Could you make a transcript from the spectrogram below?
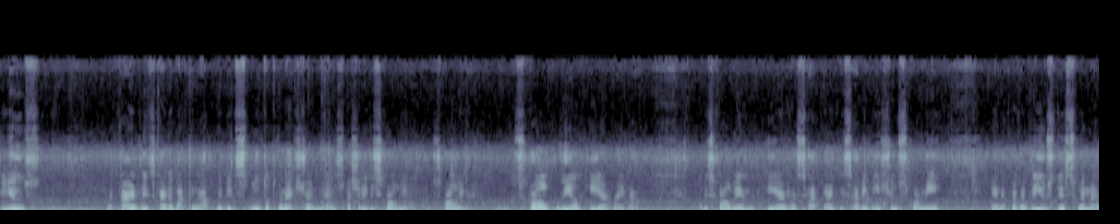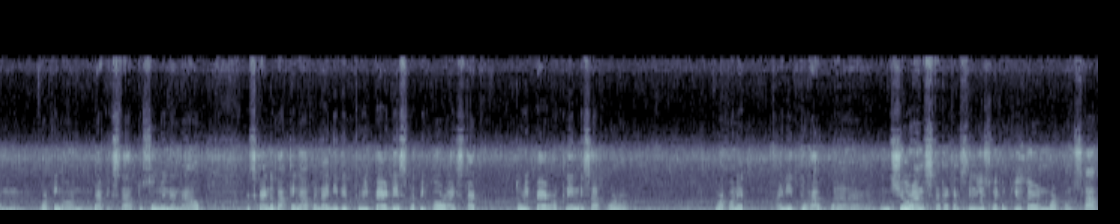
to use but currently it's kind of acting up with its Bluetooth connection and especially the scroll wheel scroll wheel scroll wheel here right now. So the scroll wheel here ha is having issues for me. And I frequently use this when I'm working on graphic stuff to zoom in and out. It's kind of acting up and I needed to repair this but before I start to repair or clean this up or work on it I need to have uh, insurance that I can still use my computer and work on stuff.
